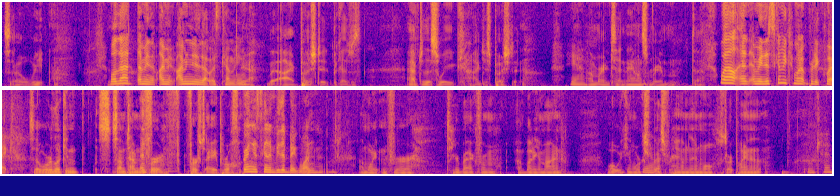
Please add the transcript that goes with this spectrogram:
So we, Well, that I mean, I mean, I knew that was coming. yeah, but I pushed it because after this week, I just pushed it. Yeah. I'm ready to announce. I'm ready to. Well, and I mean, it's gonna be coming up pretty quick. So we're looking sometime in the It's- fir- f- first April. Spring is gonna be the big one. I'm waiting for to hear back from a buddy of mine what weekend works Yeah. best for him. Then we'll start planning it. Okay.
